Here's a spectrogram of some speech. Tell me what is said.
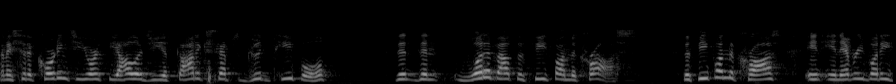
And I said, according to your theology, if God accepts good people, then, then what about the thief on the cross? The thief on the cross, in, in everybody's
